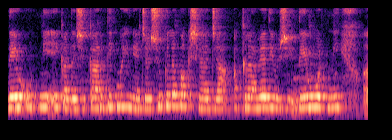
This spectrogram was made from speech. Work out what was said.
देव उठणी एकादशी कार्तिक महिन्याच्या शुक्ल पक्षाच्या अकराव्या दिवशी देव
